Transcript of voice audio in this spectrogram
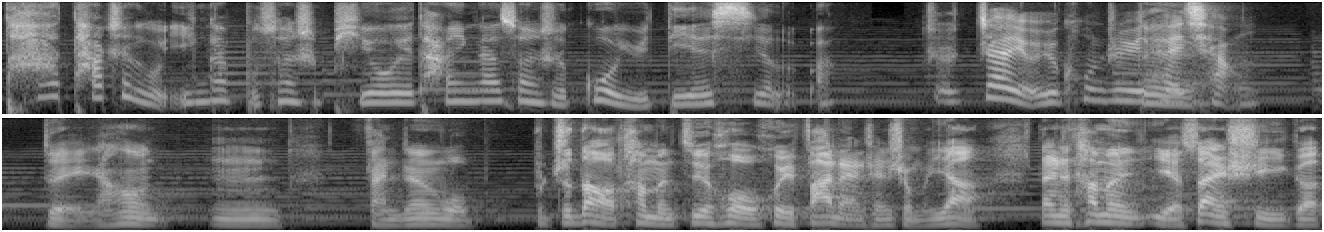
他他这个应该不算是 PUA，他应该算是过于爹系了吧？就是占有欲、控制欲太强。对，然后嗯，反正我不知道他们最后会发展成什么样，但是他们也算是一个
